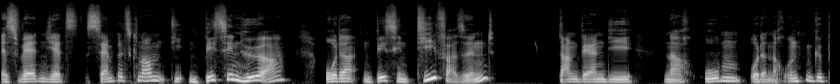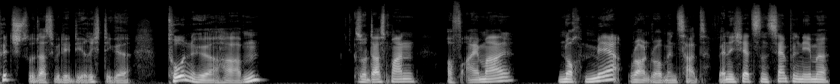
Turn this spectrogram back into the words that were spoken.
es werden jetzt Samples genommen, die ein bisschen höher oder ein bisschen tiefer sind. Dann werden die nach oben oder nach unten gepitcht, sodass wir die richtige Tonhöhe haben, sodass man auf einmal noch mehr Round Robins hat. Wenn ich jetzt ein Sample nehme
